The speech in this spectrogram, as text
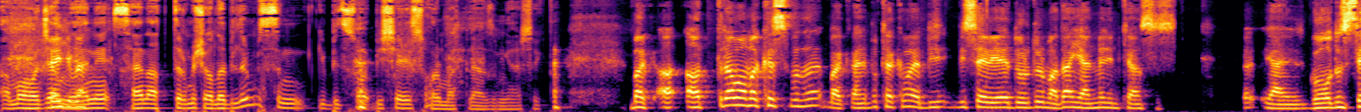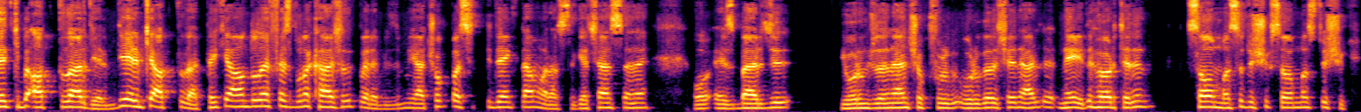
Ama hocam Peki ben- yani sen attırmış olabilir misin gibi sor- bir şey sormak lazım gerçekten. Bak attıramama kısmını bak hani bu takımı bir, bir seviyeye durdurmadan yenmen imkansız. Yani Golden State gibi attılar diyelim. Diyelim ki attılar. Peki Anadolu Efes buna karşılık verebildi mi? Ya çok basit bir denklem var aslında. Geçen sene o ezberci yorumcuların en çok vur- vurguladığı şey nerede, neydi? Hörtel'in savunması düşük, savunması düşük.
